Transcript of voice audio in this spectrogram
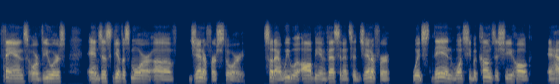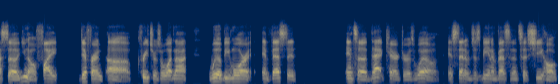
fans or viewers and just give us more of Jennifer's story so that we will all be invested into Jennifer, which then once she becomes a She Hulk and has to, you know, fight different uh, creatures or whatnot, we'll be more invested into that character as well instead of just being invested into She Hulk.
